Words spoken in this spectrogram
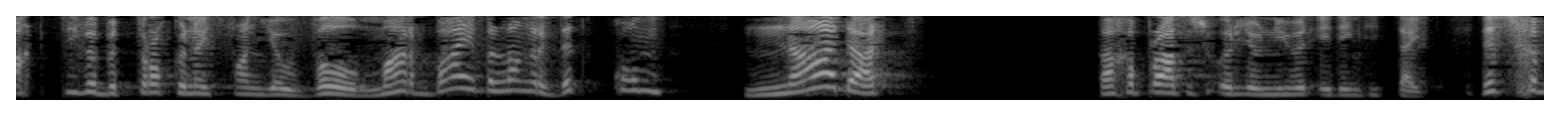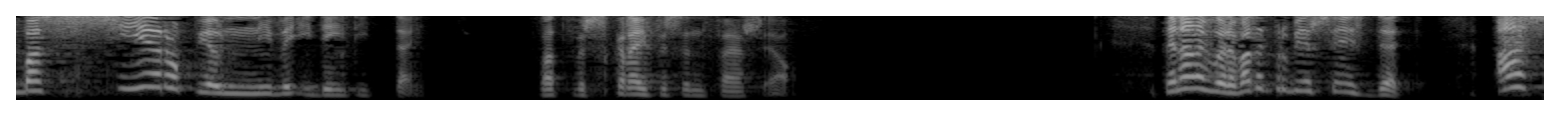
Aktiewe betrokkenheid van jou wil, maar baie belangrik, dit kom nadat daar gepraat is oor jou nuwe identiteit. Dis gebaseer op jou nuwe identiteit wat beskryf is in vers 11. Met ander woorde, wat ek probeer sê is dit: as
